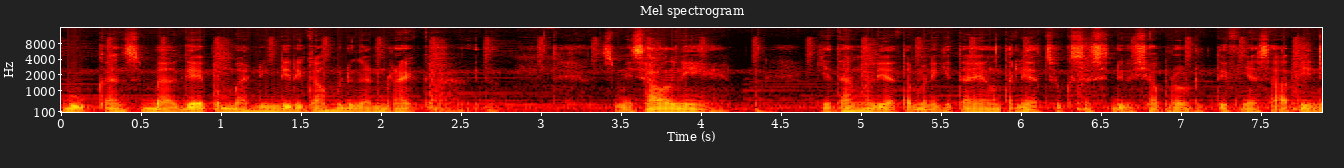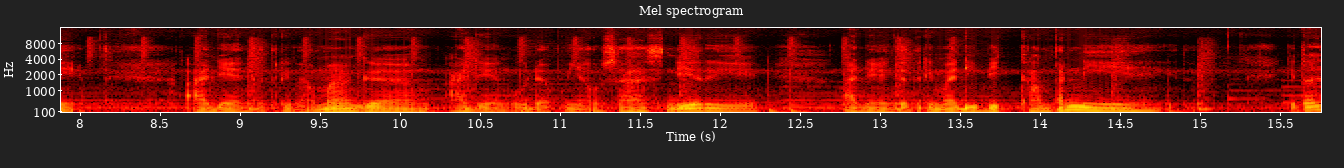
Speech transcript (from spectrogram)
Bukan sebagai pembanding diri kamu dengan mereka gitu. Semisal nih, kita ngelihat teman kita yang terlihat sukses di usia produktifnya saat ini. Ada yang keterima magang, ada yang udah punya usaha sendiri, ada yang keterima di big company gitu. Kita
